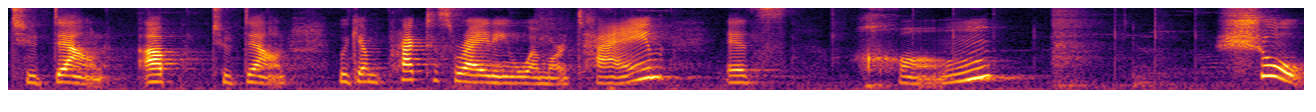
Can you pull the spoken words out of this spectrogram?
to down, up to down. We can practice writing one more time. It's 横竖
